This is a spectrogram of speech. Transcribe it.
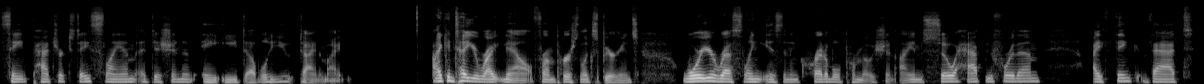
St. Patrick's Day Slam edition of AEW Dynamite. I can tell you right now from personal experience, Warrior Wrestling is an incredible promotion. I am so happy for them. I think that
